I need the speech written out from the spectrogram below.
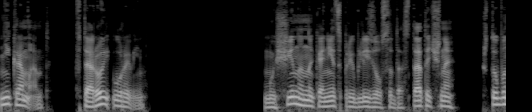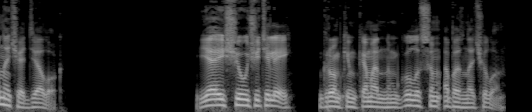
Некромант. Второй уровень. Мужчина, наконец, приблизился достаточно, чтобы начать диалог. «Я ищу учителей», — громким командным голосом обозначил он.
